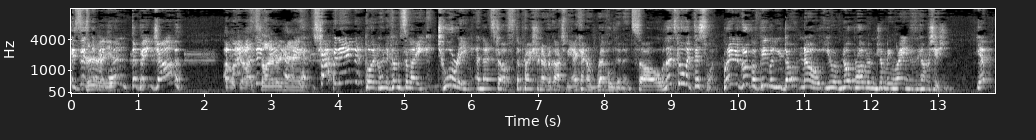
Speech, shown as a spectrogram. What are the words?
Is this the uh, big yeah. one? The big job? Oh, Am God, siren it? Are we head. Strapping in? But when it comes to like touring and that stuff, the pressure never got to me. I kind of reveled in it. So let's go with this one. When in a group of people you don't know, you have no problem jumping right into the conversation. Yep.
